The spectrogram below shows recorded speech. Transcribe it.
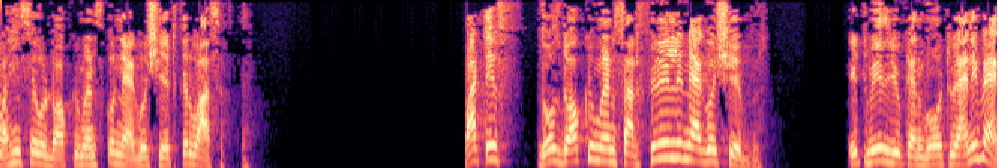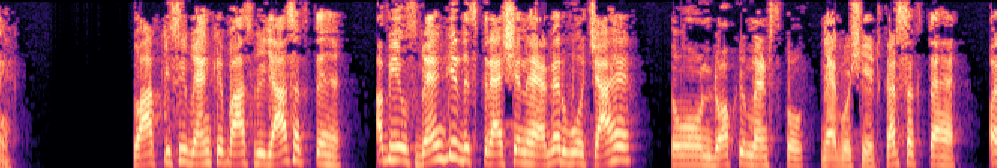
وہیں سے وہ ڈاکومینٹس کو نیگوشیٹ کروا سکتے ہیں but if those documents are freely negotiable it means you can go to any bank تو آپ کسی بینک کے پاس بھی جا سکتے ہیں اب یہ اس بینک کی ڈسکریشن ہے اگر وہ چاہے تو وہ ان ڈاکومینٹس کو نیگوشیٹ کر سکتا ہے اور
